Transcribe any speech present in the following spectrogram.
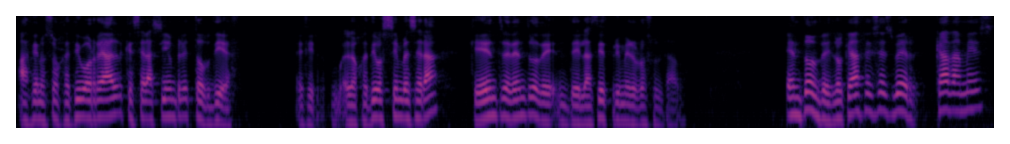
hacia nuestro objetivo real, que será siempre top 10. Es decir, el objetivo siempre será que entre dentro de, de las 10 primeros resultados. Entonces, lo que haces es ver cada mes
